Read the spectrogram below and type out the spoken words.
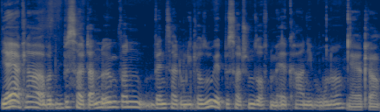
Ja, ja, klar, aber du bist halt dann irgendwann, wenn es halt um die Klausur geht, bist halt schon so auf einem LK-Niveau, ne? Ja, ja, klar.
